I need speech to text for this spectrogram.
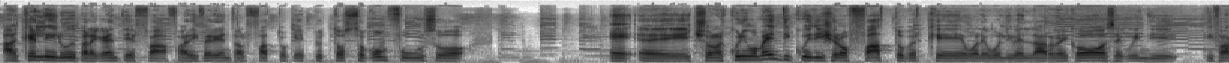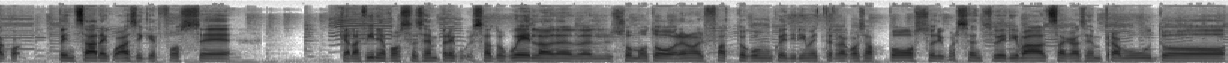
anche lì lui praticamente fa, fa riferimento al fatto che è piuttosto confuso e eh, ci sono alcuni momenti in cui dice l'ho fatto perché volevo livellare le cose, quindi ti fa pensare quasi che fosse che alla fine fosse sempre stato quello il, il suo motore, no? il fatto comunque di rimettere la cosa a posto, di quel senso di rivalsa che ha sempre avuto,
